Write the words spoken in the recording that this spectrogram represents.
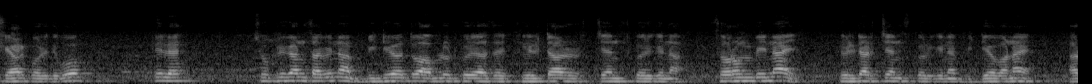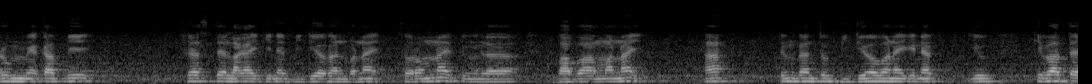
শেয়ার করে দিব। কেলে? চুকরি চাবি না, ভিডিওটো আপলোড করে আছে ফিল্টার চেঞ্জ করে কিনা। সরম বি নাই ফিল্টার চেঞ্জ করে কিনা ভিডিও বানায়। আর মেকআপ বি ফেসতে লাগাই কিনা ভিডিও গান বানায়। সরম নাই, তুমি লাগা বাবা আমা নাই। হ্যাঁ তুমি গান তো ভিডিও বানাই কিনা ইউ কিবাতে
